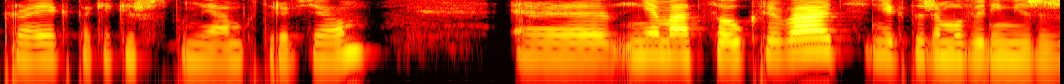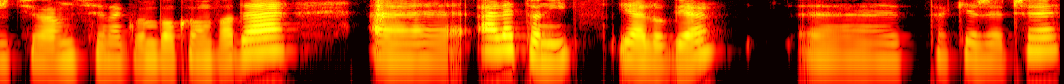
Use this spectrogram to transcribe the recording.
projekt, tak jak już wspomniałam, który wziąłam. E, nie ma co ukrywać. Niektórzy mówili mi, że rzuciłam się na głęboką wodę, e, ale to nic. Ja lubię e, takie rzeczy.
